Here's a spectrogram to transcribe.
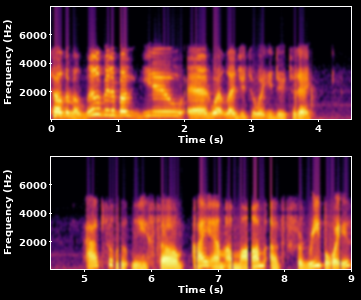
tell them a little bit about you and what led you to what you do today? Absolutely. So I am a mom of three boys.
